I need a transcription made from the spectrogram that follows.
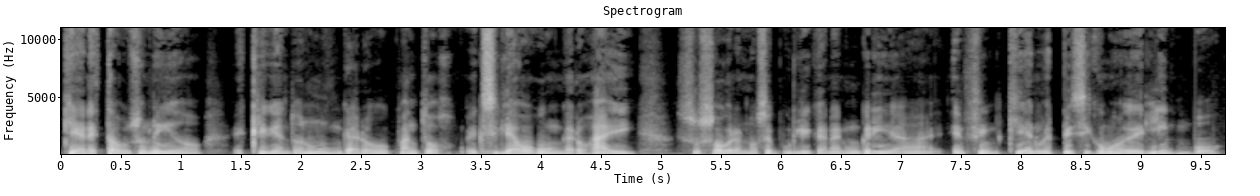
queda en Estados Unidos escribiendo en húngaro, cuántos exiliados húngaros hay, sus obras no se publican en Hungría, en fin, queda en una especie como de limbo.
